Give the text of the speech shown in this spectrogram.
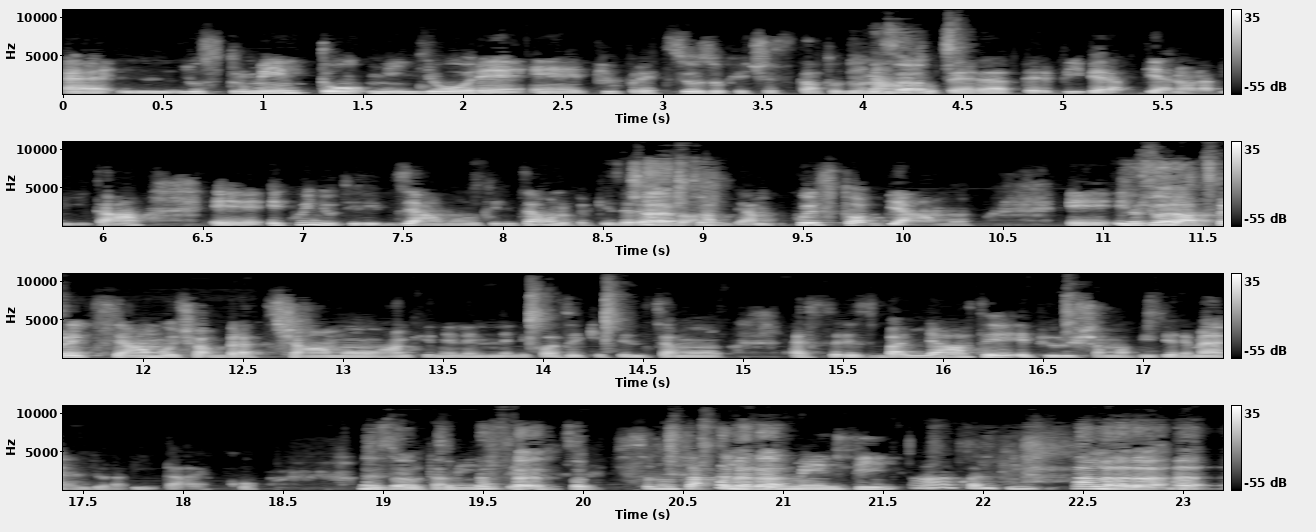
è lo strumento migliore e più prezioso che ci è stato donato esatto. per, per, vivere appieno la vita e, e quindi utilizziamolo, utilizziamolo perché se certo. abbiamo, questo abbiamo e, e più lo esatto. apprezziamo e ci abbracciamo anche nelle, nelle cose che pensiamo essere sbagliate e più riusciamo a vivere meglio meglio la vita, ecco. Esatto, Assolutamente. Perfetto. Ci sono un sacco allora, di commenti. Ah, quanti? Allora, eh,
